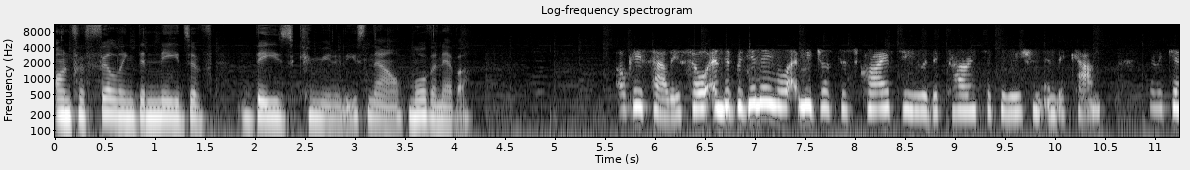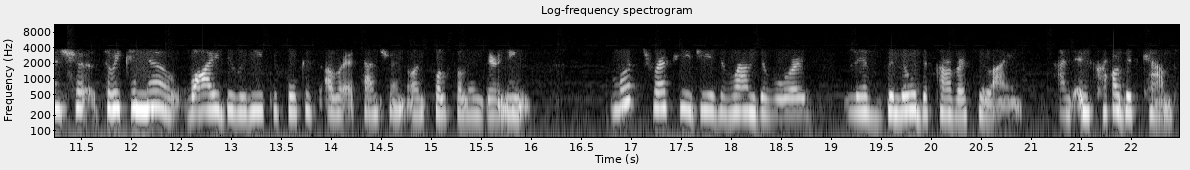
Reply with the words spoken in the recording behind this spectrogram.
on fulfilling the needs of these communities now more than ever? Okay, Sally. So, in the beginning, let me just describe to you the current situation in the camp, so we can sh- so we can know why do we need to focus our attention on fulfilling their needs. Most refugees around the world live below the poverty line and in crowded camps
